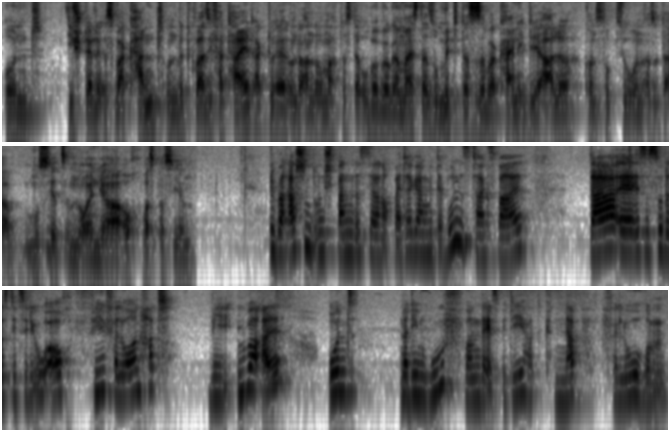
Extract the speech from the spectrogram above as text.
Und die Stelle ist vakant und wird quasi verteilt aktuell. Unter anderem macht das der Oberbürgermeister so mit. Das ist aber keine ideale Konstruktion. Also da muss jetzt im neuen Jahr auch was passieren. Überraschend und spannend ist ja dann auch weitergegangen mit der Bundestagswahl. Da äh, ist es so, dass die CDU auch viel verloren hat, wie überall. Und Nadine Ruf von der SPD hat knapp verloren.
